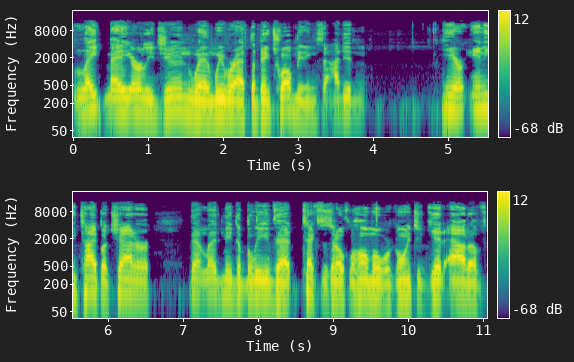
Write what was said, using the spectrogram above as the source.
late May, early June, when we were at the Big 12 meetings, I didn't hear any type of chatter that led me to believe that Texas and Oklahoma were going to get out of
